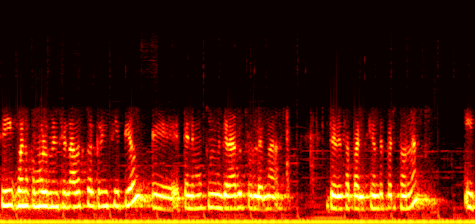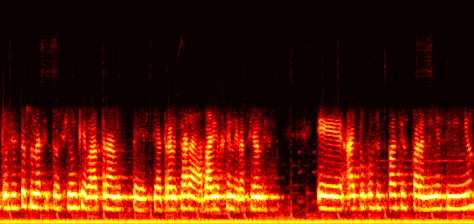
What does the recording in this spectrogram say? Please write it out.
Sí, bueno, como lo mencionabas tú al principio, eh, tenemos un grave problema de desaparición de personas y pues esta es una situación que va a trans, este, atravesar a varias generaciones. Eh, hay pocos espacios para niñas y niños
